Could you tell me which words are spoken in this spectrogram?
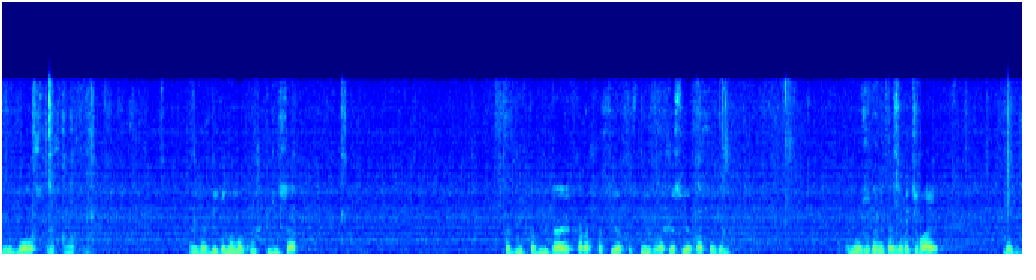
Ну и голос, конечно, они как где-то на макушке висят под них подлетает хорошо, сверху, снизу, вообще сверху особенно. Но зато не позапотевает. Удобно.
